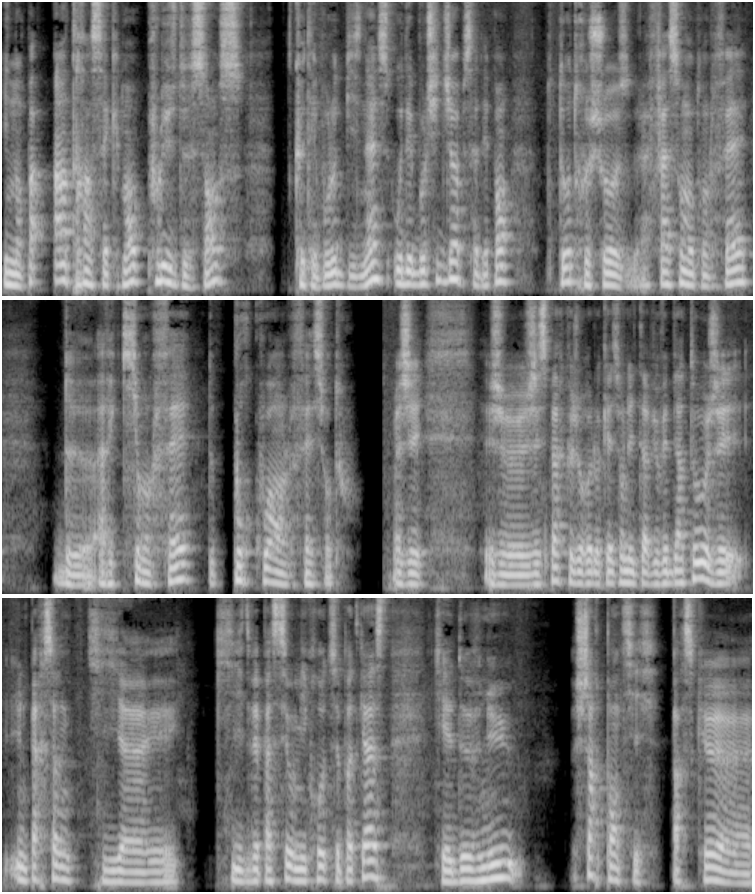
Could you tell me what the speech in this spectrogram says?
ils n'ont pas intrinsèquement plus de sens que des boulots de business ou des bullshit jobs. Ça dépend d'autres choses, de la façon dont on le fait, de avec qui on le fait, de pourquoi on le fait surtout. J'ai, j'espère que j'aurai l'occasion de l'interviewer bientôt. J'ai une personne qui euh, qui devait passer au micro de ce podcast, qui est devenue charpentier parce que euh,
